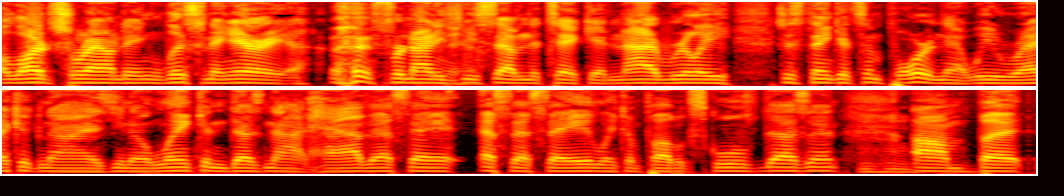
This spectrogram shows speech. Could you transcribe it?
a- large surrounding listening area for 93.7 the ticket. And i really just think it's important that we recognize you know lincoln does not have FA, ffa lincoln public schools doesn't. Um, but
